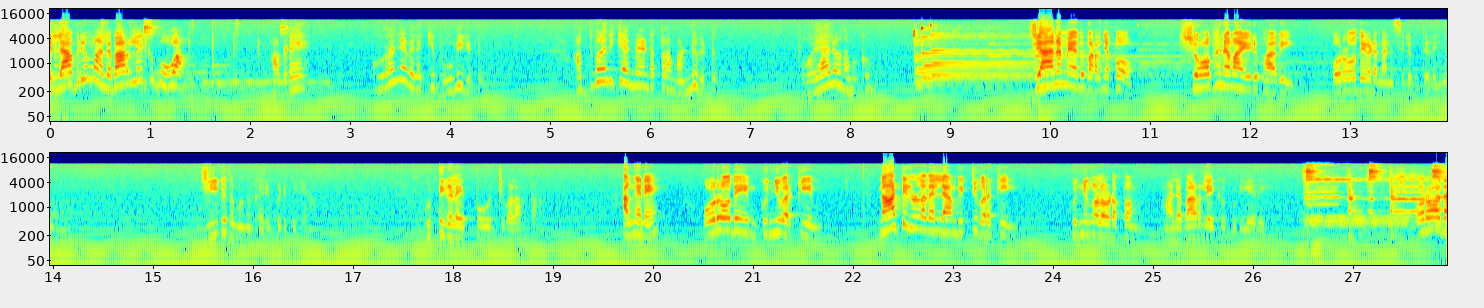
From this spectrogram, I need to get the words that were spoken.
എല്ലാവരും മലബാറിലേക്ക് പോവാ. അവിടെ കുറഞ്ഞ വിലയ്ക്ക് ഭൂമി കിട്ടും. അധ്വാനിക്കാൻ വേണ്ടത്ര മണ്ണ് കിട്ടും. പോയാലോ നമുക്കും? ജാനമ്മ അത് പറഞ്ഞപ്പോ ശോഭനമായൊരു ഭാവി ഒറോദയുടെ മനസ്സിലും തെളിഞ്ഞു വന്നു. ജീവിതമൊന്ന് കരുപിടിപ്പിക്കണം കുട്ടികളെ പോറ്റി വളർത്തണം. അങ്ങനെ ഒറോദയും കുഞ്ഞുവർക്കിയും നാട്ടിലുള്ളതെല്ലാം വിറ്റുപറക്കി കുഞ്ഞുങ്ങളോടൊപ്പം മലബാറിലേക്ക് കുടിയേറി. ഒറോദ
